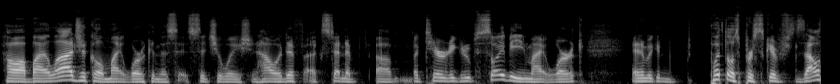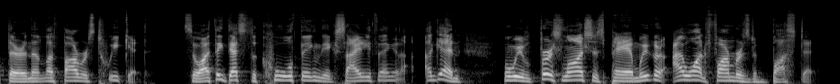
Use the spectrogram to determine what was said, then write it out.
how a biological might work in this situation, how a diff- extended uh, maturity group soybean might work, and we can put those prescriptions out there and then let farmers tweak it. So I think that's the cool thing, the exciting thing. And again, when we first launched this, Pam, we I want farmers to bust it,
